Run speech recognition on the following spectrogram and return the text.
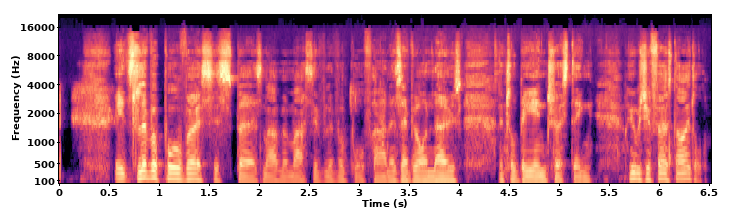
it's Liverpool versus Spurs, and I'm a massive Liverpool fan, as everyone knows. It'll be interesting. Who was your first idol?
